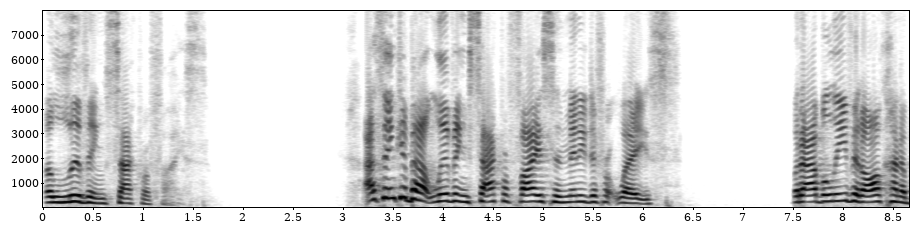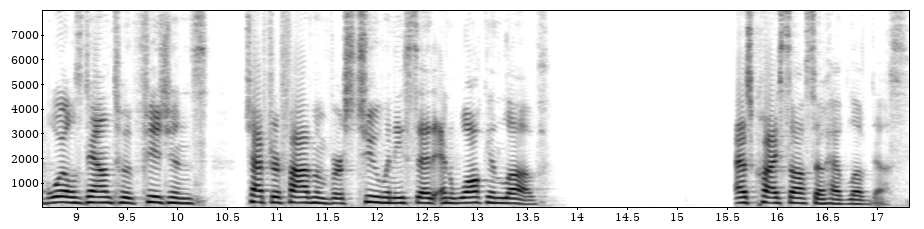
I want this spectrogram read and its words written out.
a living sacrifice. I think about living sacrifice in many different ways, but I believe it all kind of boils down to Ephesians chapter 5 and verse 2 when he said, And walk in love, as Christ also have loved us,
